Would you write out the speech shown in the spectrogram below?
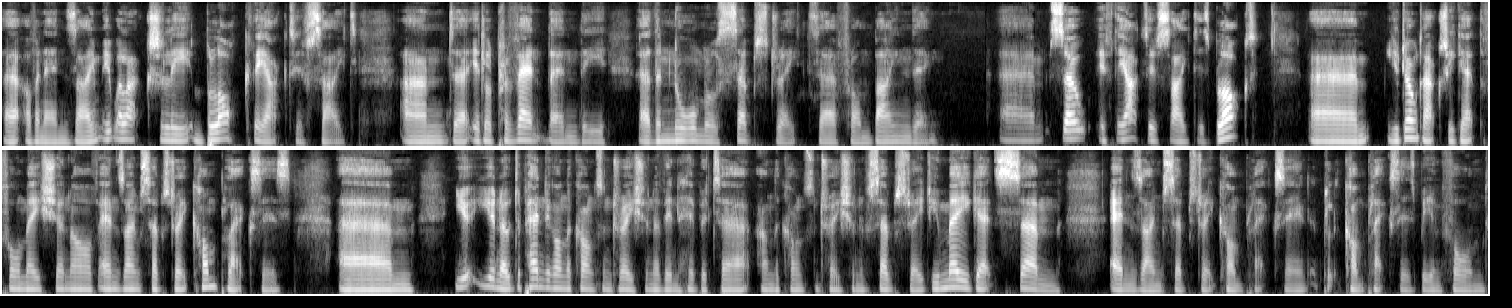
uh, of an enzyme, it will actually block the active site and uh, it'll prevent then the, the normal substrate from binding. Um, so if the active site is blocked, um, you don't actually get the formation of enzyme substrate complexes. Um, you, you know, depending on the concentration of inhibitor and the concentration of substrate, you may get some enzyme substrate complex in, complexes being formed,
